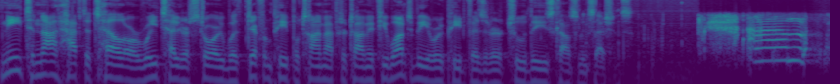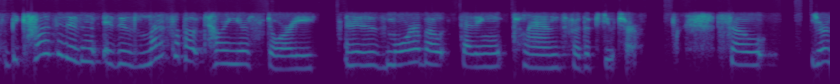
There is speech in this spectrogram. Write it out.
need to not have to tell or retell your story with different people time after time if you want to be a repeat visitor to these counseling sessions? Um, because it isn't, it is less about telling your story and it is more about setting plans for the future. So your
